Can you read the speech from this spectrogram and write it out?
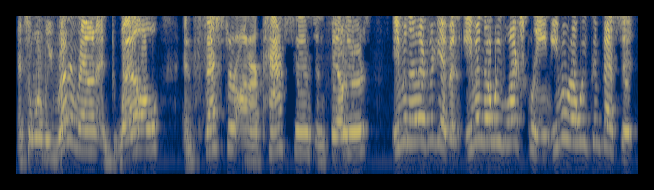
And so when we run around and dwell and fester on our past sins and failures, even though they're forgiven, even though we've watched clean, even though we've confessed it,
